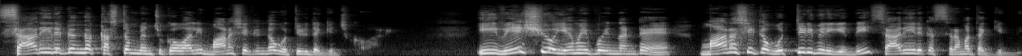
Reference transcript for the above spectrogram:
శారీరకంగా కష్టం పెంచుకోవాలి మానసికంగా ఒత్తిడి తగ్గించుకోవాలి. ఈ రేషియో ఏమైపోయిందంటే మానసిక ఒత్తిడి పెరిగింది శారీరక శ్రమ తగ్గింది.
